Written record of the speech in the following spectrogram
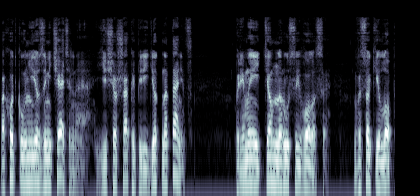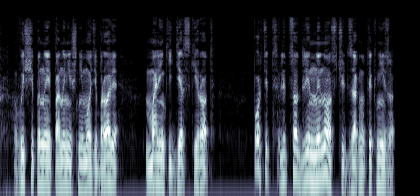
походка у нее замечательная, еще шаг и перейдет на танец. Прямые темно-русые волосы, высокий лоб, выщипанные по нынешней моде брови, маленький дерзкий рот. Портит лицо длинный нос, чуть загнутый к низу,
